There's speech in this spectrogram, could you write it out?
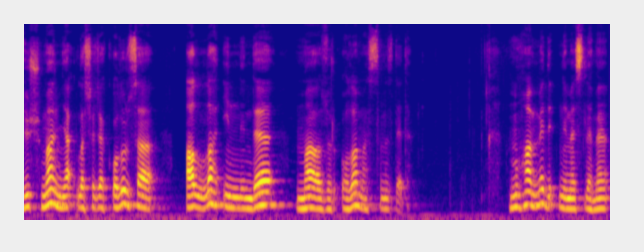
düşman yaklaşacak olursa Allah indinde mazur olamazsınız dedi. Muhammed İbni Mesleme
